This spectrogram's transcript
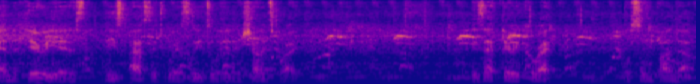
And the theory is these passageways lead to a hidden shine sprite. Is that theory correct? We'll soon find out.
